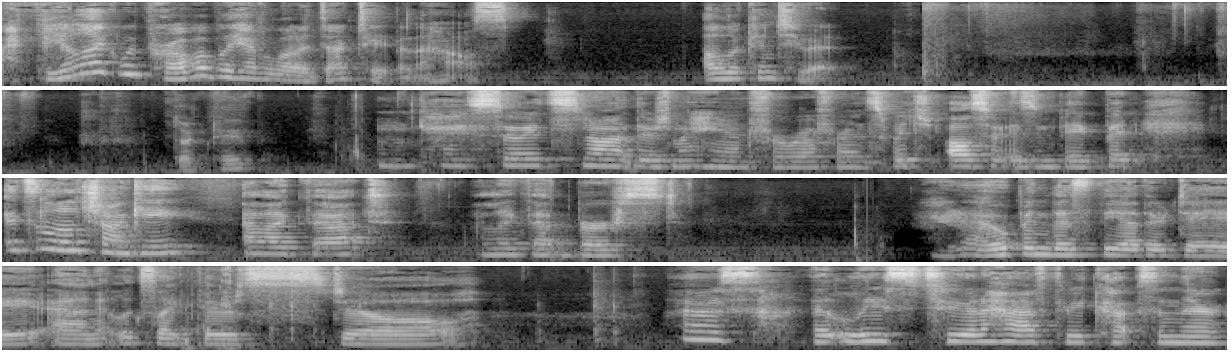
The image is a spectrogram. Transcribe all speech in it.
I feel like we probably have a lot of duct tape in the house. I'll look into it. Duct tape? Okay, so it's not, there's my hand for reference, which also isn't big, but it's a little chunky. I like that. I like that burst. I opened this the other day and it looks like there's still, There's at least two and a half, three cups in there.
